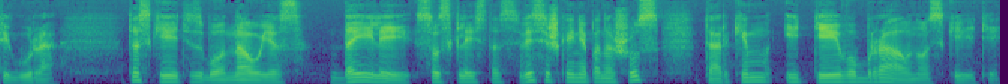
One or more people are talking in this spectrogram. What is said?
figūra. Tas skeitis buvo naujas, dailiai suskleistas, visiškai nepanašus, tarkim, į tėvo Brauno skiltį.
